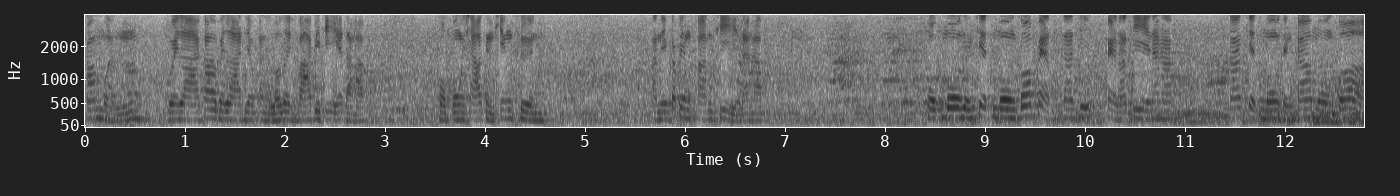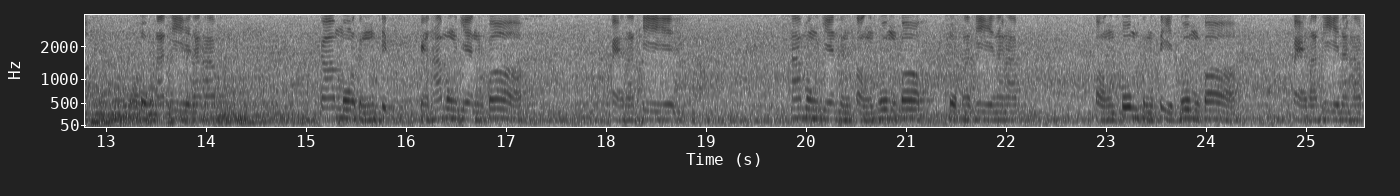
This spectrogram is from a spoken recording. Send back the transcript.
ก็เหมือนเวลาก็เวลาเดียวกันกับรถไฟฟ้า BTS อะครับ6โมงเช้าถึงเที่ยงคืน อันนี้ก็เป็นความถี่นะครับ6โมงถึง7โมงก็8นาที8นาทีนะครับ ถ้า7โมงถึง9โมงก็ 6 นาทีนะครับ9โมงถึง 10 ถึง5โมงเย็นก็ 8 นาที5โมงเย็นถึง2ทุ่มก็ 6 นาทีนะครับ2ทุ่มถึง4ทุ่มก็ 8 นาทีนะครับ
